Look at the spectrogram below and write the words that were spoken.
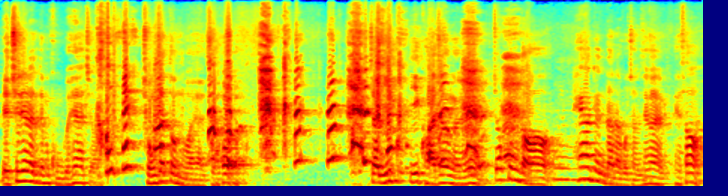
메추리알 안 되면 공부해야죠. 종잣돈 모아야죠. 자, 이, 이 과정을 조금 더 해야 된다라고 전 생각해서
